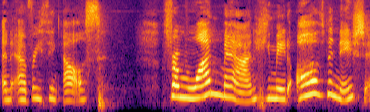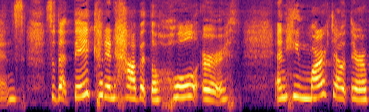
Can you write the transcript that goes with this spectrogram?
and everything else. From one man, he made all of the nations so that they could inhabit the whole earth and he marked out their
